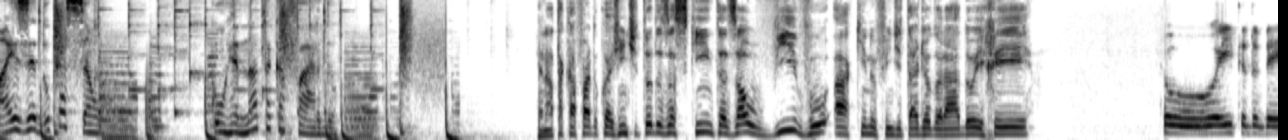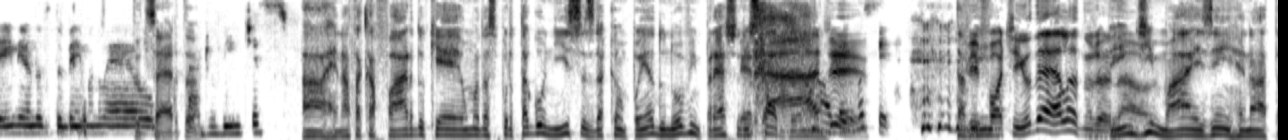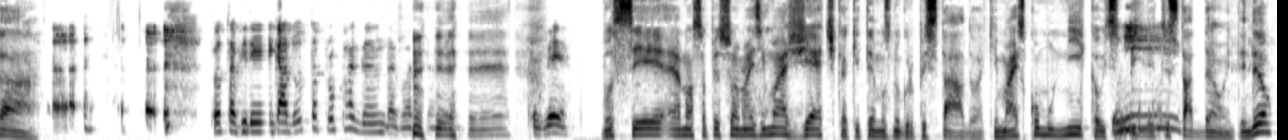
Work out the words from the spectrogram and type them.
Mais Educação, com Renata Cafardo. Renata Cafardo com a gente todas as quintas, ao vivo, aqui no Fim de Tarde Eldorado. Oi, Rê. Oi, tudo bem, Leandro? Tudo bem, Manuel? Tudo certo. Rádio Vintes. A Renata Cafardo, que é uma das protagonistas da campanha do novo impresso do Estadão. Ah, bem você. Tá Vi bem, fotinho dela no bem jornal. demais, hein, Renata? Eu tá virei garota propaganda agora também. Quer ver? Você é a nossa pessoa mais imagética que temos no Grupo Estado, a que mais comunica o espírito Ih. Estadão, entendeu?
